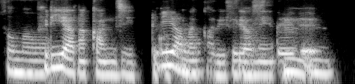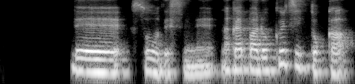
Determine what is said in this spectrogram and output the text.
そのクリアな感じってことクリアな感じですよね。がしてうんうんで、そうですね。なんかやっぱ6時とか、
